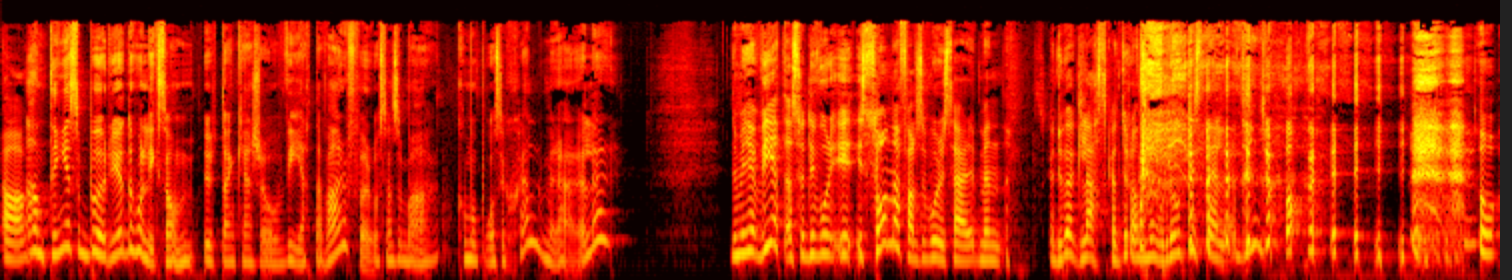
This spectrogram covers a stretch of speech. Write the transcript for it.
ja. antingen så började hon liksom utan kanske att veta varför och sen så bara kom hon på sig själv med det här, eller? Nej, men jag vet, alltså det vore, i, i sådana fall så vore det så här, men ska du ha glass? Ska inte du ha morot istället? och,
